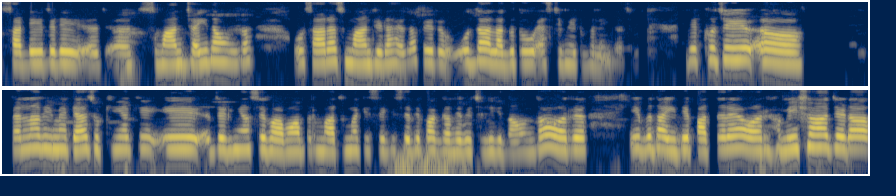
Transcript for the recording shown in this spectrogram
ਸਾਡੇ ਜਿਹੜੇ ਸਮਾਨ ਚਾਹੀਦਾ ਹੁੰਦਾ ਉਹ ਸਾਰਾ ਸਮਾਨ ਜਿਹੜਾ ਹੈਗਾ ਫਿਰ ਉਹਦਾ ਅਲੱਗ ਤੋਂ ਐਸਟੀਮੇਟ ਬਣੇਗਾ ਜੀ। ਦੇਖੋ ਜੀ ਪਹਿਲਾਂ ਵੀ ਮੈਂ ਕਹਿ ਚੁੱਕੀ ਹਾਂ ਕਿ ਇਹ ਜਿਹੜੀਆਂ ਸੇਵਾਵਾਂ ਪਰਮਾਤਮਾ ਕਿਸੇ ਕਿਸੇ ਦੇ ਭਾਗਾਂ ਦੇ ਵਿੱਚ ਲਿਖਦਾ ਹੁੰਦਾ ਔਰ ਇਹ ਵਧਾਈ ਦੇ ਪਾਤਰ ਹੈ ਔਰ ਹਮੇਸ਼ਾ ਜਿਹੜਾ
